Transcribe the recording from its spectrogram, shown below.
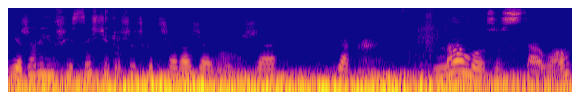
Jeżeli już jesteście troszeczkę przerażeni, że jak mało zostało,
